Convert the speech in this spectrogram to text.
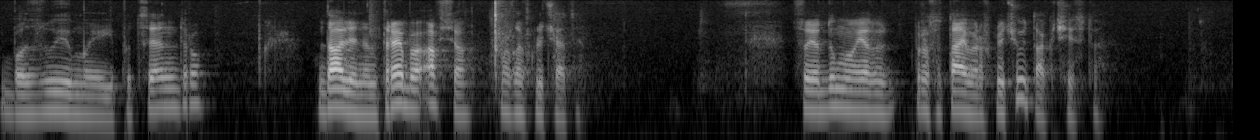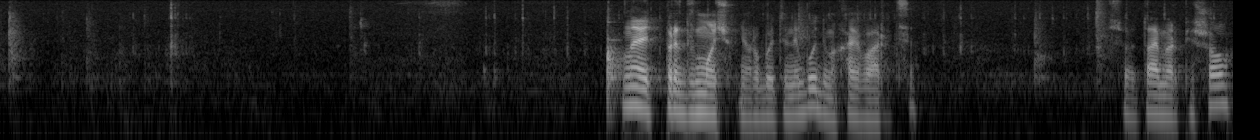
Базуємо її по центру. Далі нам треба. А все, можна включати. Все, я думаю, я тут просто таймер включу так чисто. Навіть предзмочування робити не будемо, хай вариться. Все, таймер пішов.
